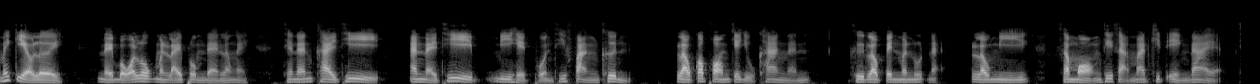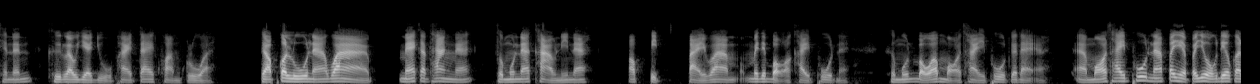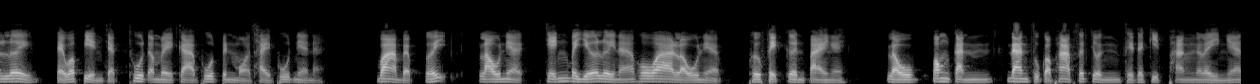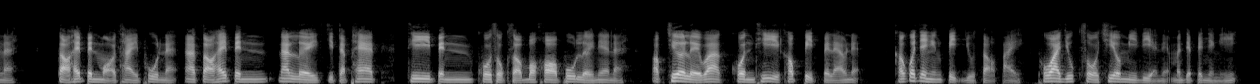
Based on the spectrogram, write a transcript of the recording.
ไม่เกี่ยวเลยไหนบอกว่าโลกมันไร้พรมแดนแล้วไง ฉะนั้นใครที่อันไหนที่มีเหตุผลที่ฟังขึ้น เราก็พร้อมจะอยู่ข้างนั้น คือเราเป็นมนุษย์น่ะ เรามีสมองที่สามารถคิดเองได้อะฉะนั้นคือเราอย่าอยู่ภายใต้ความกลัวแต่ออฟก็รู้นะว่าแม้กระทั่งนะ สมมุตินะข่าวนี้นะออฟปิดไปว่าไม่ได้บอกว่าใครพูดนะสมมุติบอกว่าหมอไทยพูดก็ได้อะอ่าหมอไทยพูดนะประโยคประโยคเดียวกันเลย แต่ว่าเปลี่ยนจากทูตอเมริกาพูดเป็นหมอไทยพูดเนี่ยนะว่าแบบเฮ้ย เราเนี่ยเจ๊งไปเยอะเลยนะ เพราะว่าเราเนี่ย perfect เกินไปไง เราป้องกันด้านสุขภาพซะจนเศรษฐกิจพังอะไรอย่างเงี้ยนะต่อให้เป็นหมอไทยพูดนะอ่าต่อให้เป็นนั่นเลยจิตแพทย์ที่เป็นโฆษกสบคพูดเลยเนี่ยนะออฟเชื่อเลยว่าคนที่เขาปิดไปแล้วเนี่ย เขาก็จะยังปิดอยู่ต่อไป เพราะว่ายุคโซเชียลมีเดียเนี่ยมันจะเป็นอย่างนี้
